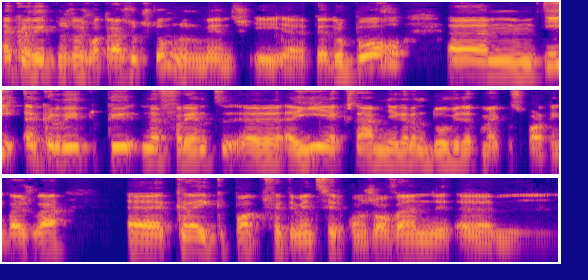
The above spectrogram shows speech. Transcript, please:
acredito nos dois laterais do costume, Nuno Mendes e uh, Pedro Porro, um, e acredito que na frente, uh, aí é que está a minha grande dúvida, como é que o Sporting vai jogar. Uh, creio que pode perfeitamente ser com Giovanni um,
